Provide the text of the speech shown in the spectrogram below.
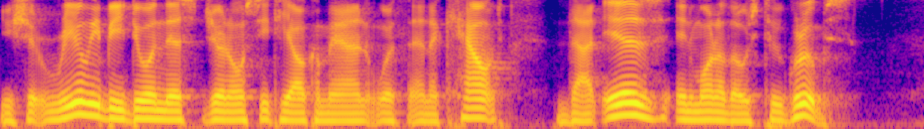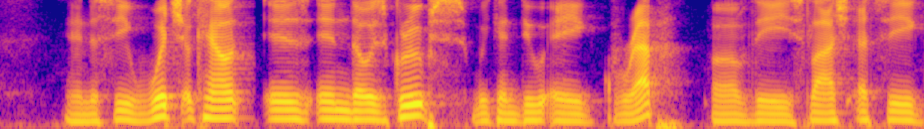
you should really be doing this journalctl command with an account that is in one of those two groups. And to see which account is in those groups, we can do a grep of the slash etc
